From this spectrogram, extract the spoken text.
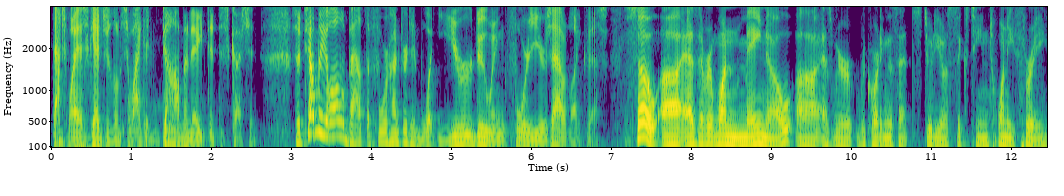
That's why I scheduled them so I could dominate the discussion. So tell me all about the 400 and what you're doing four years out like this. So, uh, as everyone may know, uh, as we're recording this at Studio 1623,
